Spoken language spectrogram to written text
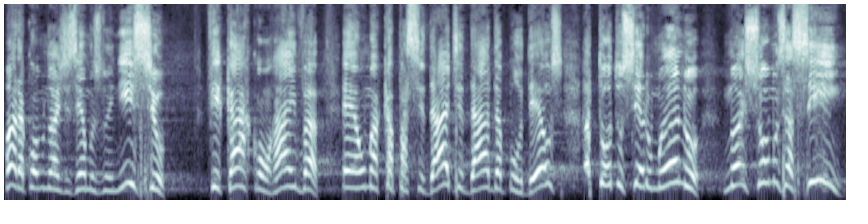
Ora, como nós dizemos no início, ficar com raiva é uma capacidade dada por Deus a todo ser humano. Nós somos assim.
